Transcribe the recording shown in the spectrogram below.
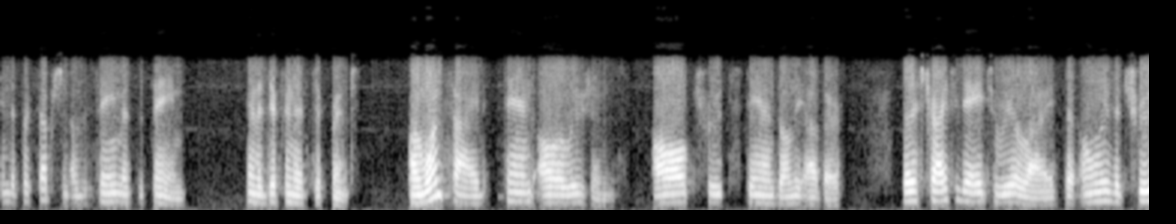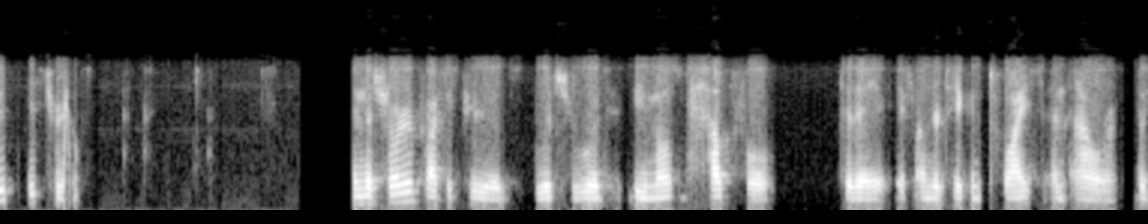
in the perception of the same as the same and the different as different. On one side stand all illusions. All truth stands on the other. Let us try today to realize that only the truth is true. In the shorter practice periods, which would be most helpful today if undertaken twice an hour, this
